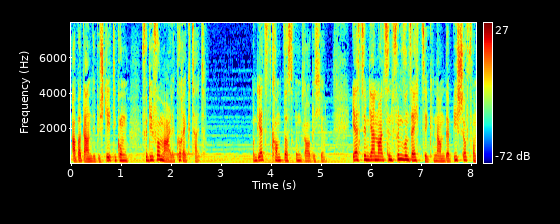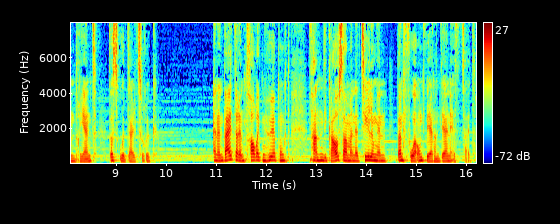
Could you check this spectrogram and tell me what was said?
aber dann die Bestätigung für die formale Korrektheit. Und jetzt kommt das Unglaubliche. Erst im Jahr 1965 nahm der Bischof von Trient das Urteil zurück. Einen weiteren traurigen Höhepunkt fanden die grausamen Erzählungen dann vor und während der NS-Zeit.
